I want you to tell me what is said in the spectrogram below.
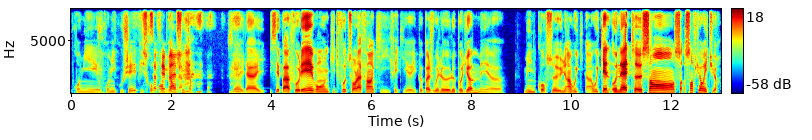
premier au premier coucher, et puis il se reprend bien ensuite. Hein. il, a, il, s'est pas affolé. Bon, une petite faute sur la fin qui fait qu'il peut pas jouer le, podium, mais mais une course, un, week, un week-end honnête, sans, sans, fioriture.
